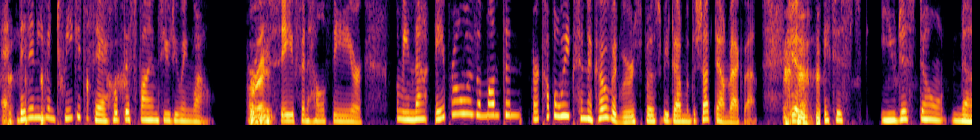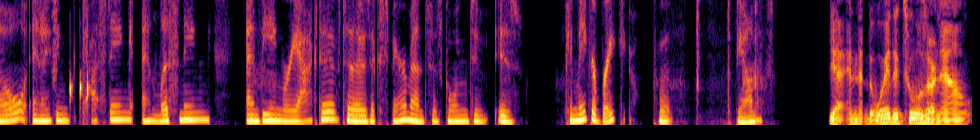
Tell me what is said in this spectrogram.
Eh, they didn't even tweak it to say, "I hope this finds you doing well." Or right. you safe and healthy? Or I mean, that April was a month and or a couple weeks into COVID. We were supposed to be done with the shutdown back then. It, it just you just don't know, and I think testing and listening and being reactive to those experiments is going to is can make or break you to, to be honest yeah and the way the tools are now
